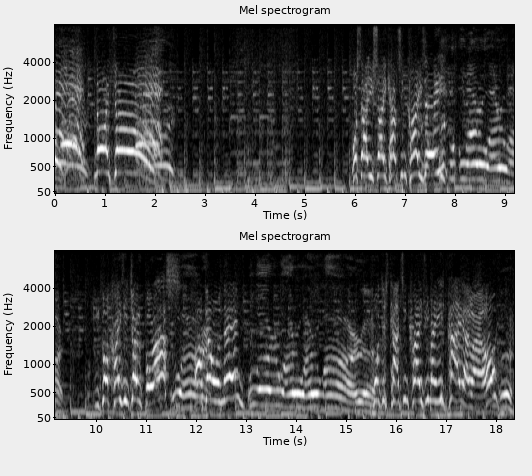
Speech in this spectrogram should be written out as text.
Smith. Nigel. What's that you say, Captain Crazy? You got a crazy joke for us? I'll oh, go on then. What does Captain Crazy make his patio out of?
